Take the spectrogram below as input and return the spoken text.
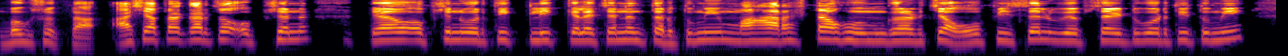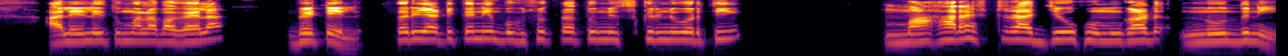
बघू शकता अशा प्रकारचं ऑप्शन त्या ऑप्शनवरती क्लिक केल्याच्यानंतर तुम्ही महाराष्ट्र होमगार्डच्या ऑफिशियल वेबसाईटवरती तुम्ही आलेले तुम्हाला बघायला भेटेल. तर या ठिकाणी बघू शकता तुम्ही स्क्रीनवरती महाराष्ट्र राज्य होमगार्ड नोंदणी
